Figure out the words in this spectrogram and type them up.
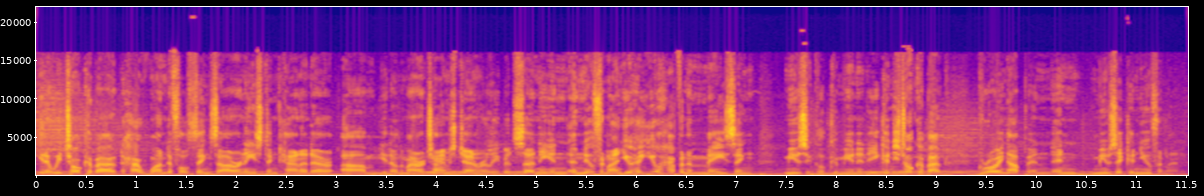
you know, we talk about how wonderful things are in Eastern Canada, um, you know, the Maritimes generally, but certainly in, in Newfoundland, you, you have an amazing musical community. Can you talk about growing up in, in music in Newfoundland?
